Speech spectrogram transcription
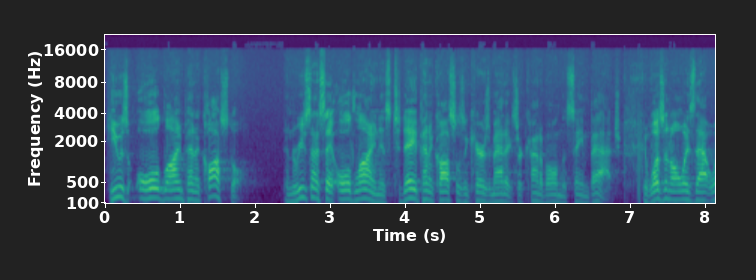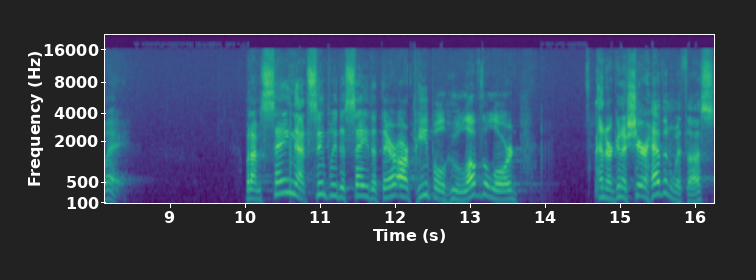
He was old line Pentecostal. And the reason I say old line is today Pentecostals and charismatics are kind of all in the same batch. It wasn't always that way. But I'm saying that simply to say that there are people who love the Lord and are going to share heaven with us.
